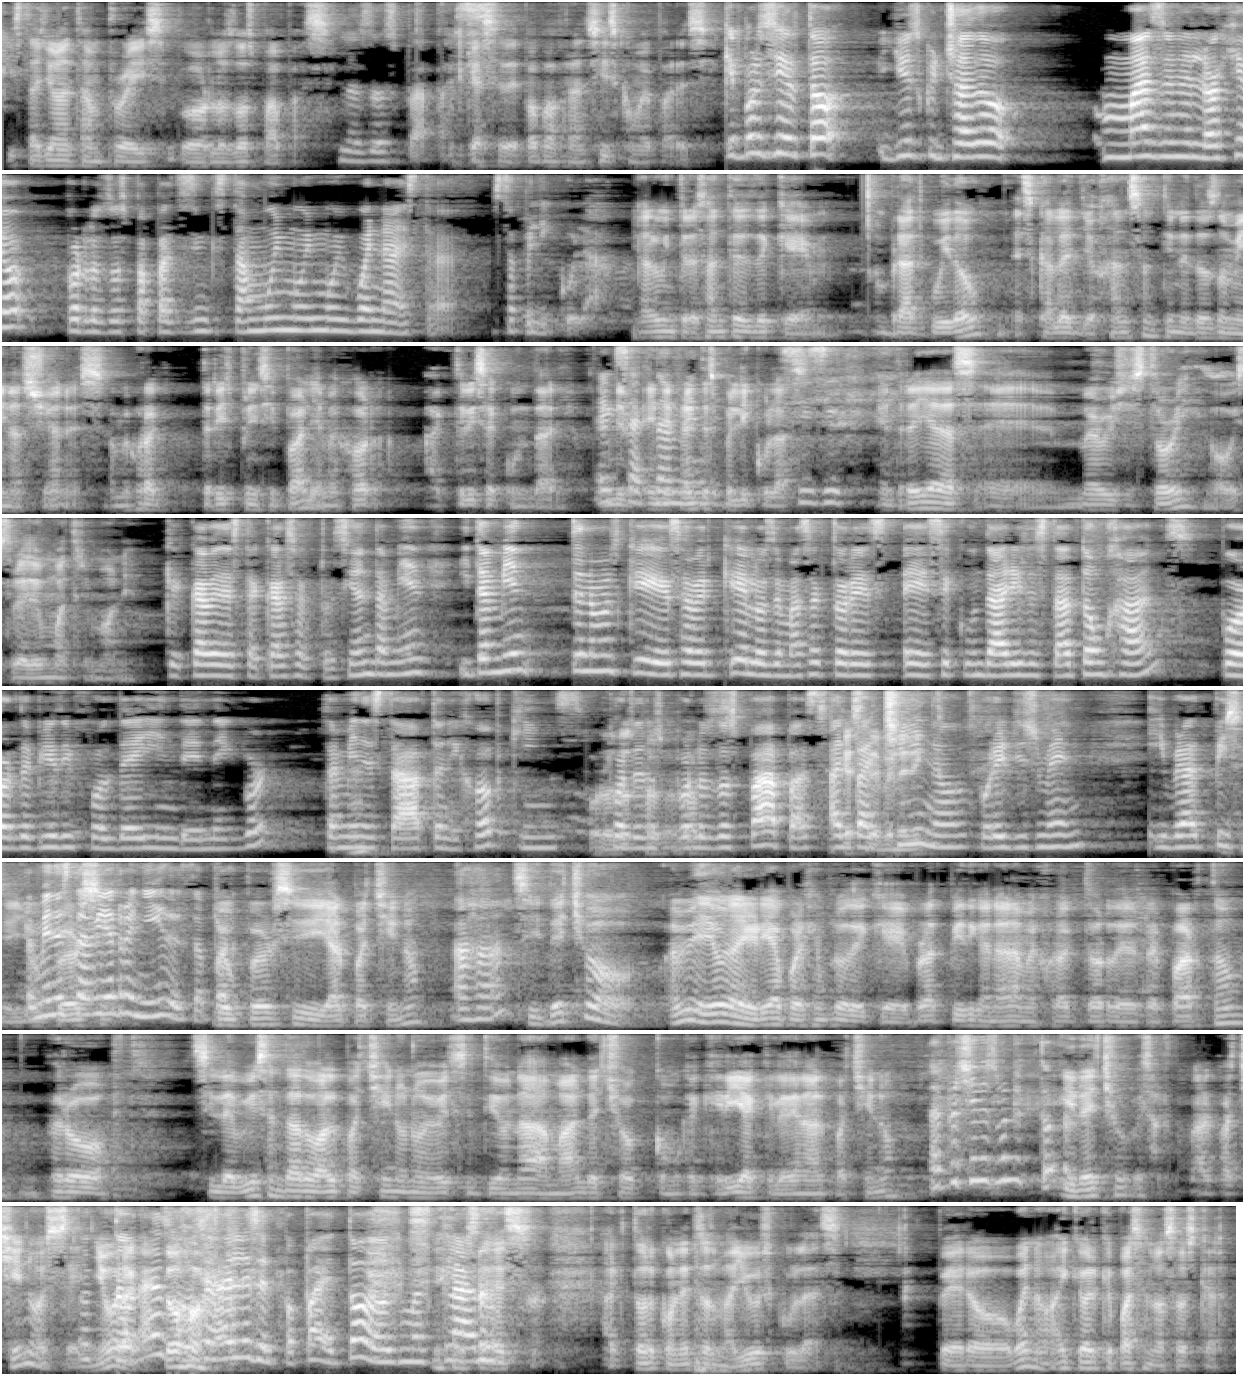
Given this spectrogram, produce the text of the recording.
Y está Jonathan Price por Los Dos Papas. los dos papas. El que hace de Papa Francisco, me parece. Que por cierto, yo he escuchado más de un elogio por los dos papas. Dicen que está muy, muy, muy buena esta, esta película. Algo interesante es de que Brad Widow, Scarlett Johansson, tiene dos nominaciones, a mejor actriz principal y a mejor actriz secundaria, en, en diferentes películas. Sí, sí. Entre ellas eh, Marriage Story o Historia de un matrimonio. Que cabe destacar su actuación también. Y también tenemos que saber que los demás actores eh, secundarios está Tom Hanks por The Beautiful Day in the Neighbor. También está Anthony Hopkins Por por, los los, dos por papas. los dos papas. Sí, Al Pacino por Irishman. Y Brad Pitt. Sí, Joe también está Pesci. bien reñida esta Joe parte. Percy y Al Pacino. Ajá. Sí, de hecho, a mí me dio la alegría, por ejemplo, de que Brad Pitt ganara mejor actor de reparto, pero si le hubiesen dado a Al Pacino no me hubiese sentido nada mal. De hecho, como que quería que le den a Al Pacino. Al Pacino es un actor. Y de hecho, es- Al Pacino es señor Actorazo, actor. O sea, él es el papá de todos, más Sí, claro. o sea, es actor con letras mayúsculas. Pero bueno, hay que ver qué pasa en los Oscar.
